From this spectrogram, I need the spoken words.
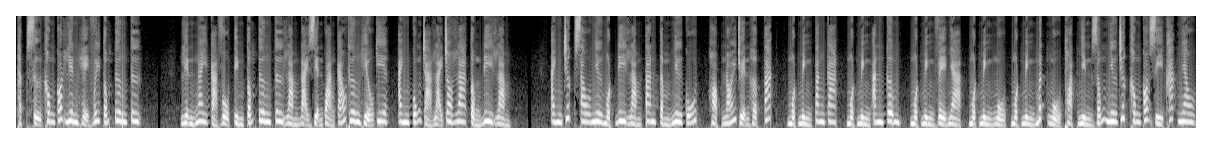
thật sự không có liên hệ với Tống Tương Tư. Liền ngay cả vụ tìm Tống Tương Tư làm đại diện quảng cáo thương hiệu kia, anh cũng trả lại cho La Tổng đi làm. Anh trước sau như một đi làm tan tầm như cũ, họp nói chuyện hợp tác, một mình tăng ca, một mình ăn cơm, một mình về nhà, một mình ngủ, một mình mất ngủ thoạt nhìn giống như trước không có gì khác nhau,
